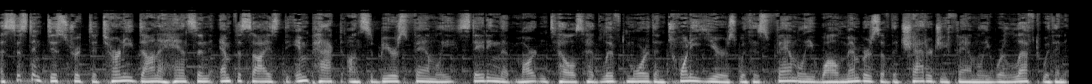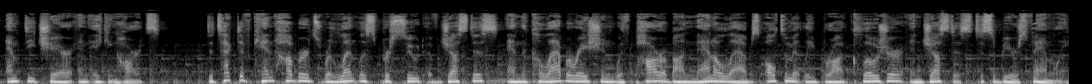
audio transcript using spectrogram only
Assistant District Attorney Donna Hanson emphasized the impact on Sabir's family, stating that Martin Tells had lived more than 20 years with his family while members of the Chatterjee family were left with an empty chair and aching hearts. Detective Kent Hubbard's relentless pursuit of justice and the collaboration with Parabon Nanolabs ultimately brought closure and justice to Sabir's family.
